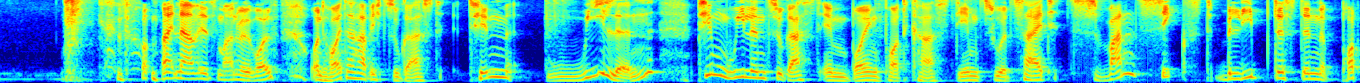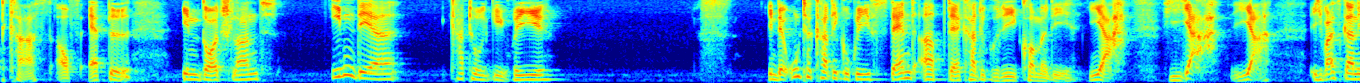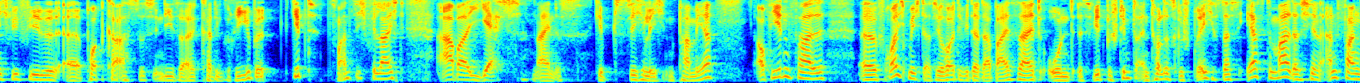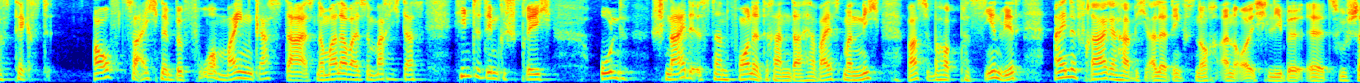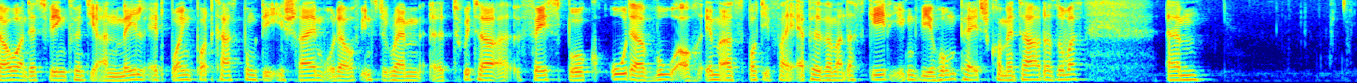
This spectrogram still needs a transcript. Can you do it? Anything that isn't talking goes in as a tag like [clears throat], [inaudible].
So, mein Name ist Manuel Wolf und heute habe ich zu Gast Tim Whelan. Tim Whelan zu Gast im Boeing Podcast, dem zurzeit 20. beliebtesten Podcast auf Apple in Deutschland in der Kategorie in der Unterkategorie Stand-up der Kategorie Comedy. Ja, ja, ja. Ich weiß gar nicht, wie viel äh, Podcasts es in dieser Kategorie gibt. 20 vielleicht. Aber yes. Nein, es gibt sicherlich ein paar mehr. Auf jeden Fall äh, freue ich mich, dass ihr heute wieder dabei seid und es wird bestimmt ein tolles Gespräch. Es ist das erste Mal, dass ich den Anfangstext aufzeichne, bevor mein Gast da ist. Normalerweise mache ich das hinter dem Gespräch und schneide es dann vorne dran. Daher weiß man nicht, was überhaupt passieren wird. Eine Frage habe ich allerdings noch an euch, liebe äh, Zuschauer. Und deswegen könnt ihr an mail.boingpodcast.de schreiben oder auf Instagram, äh, Twitter, Facebook oder wo auch immer, Spotify, Apple, wenn man das geht, irgendwie Homepage, Kommentar oder sowas. Ähm,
